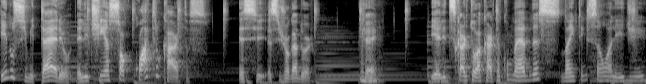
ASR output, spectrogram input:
E no cemitério, ele tinha só quatro cartas, esse, esse jogador, ok? Uhum. E ele descartou a carta com Madness na intenção ali de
